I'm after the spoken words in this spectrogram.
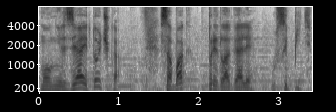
мол, нельзя и точка. Собак предлагали усыпить.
